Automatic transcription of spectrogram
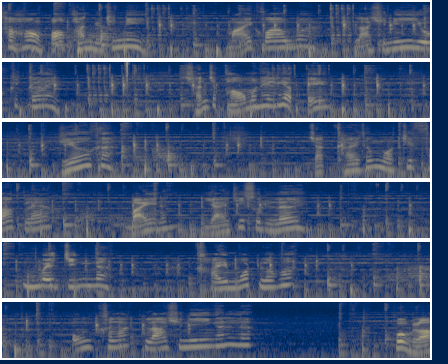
ถ้าห้องเพาะพันอยู่ที่นี่ หมายความว่าราชินีอยู่ใกล้ๆ ฉันจะเผามันให้เรียบเอง เดี๋ยวค่ะ จากไข่ทั้งหมดที่ฟักแล้ว ใบนั้นใหญ่ที่สุดเลย ไม่จริงนะ ไข่มดเหรอวะ องคลักษ์ราชินีงั้นเหรอ พวกเรา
